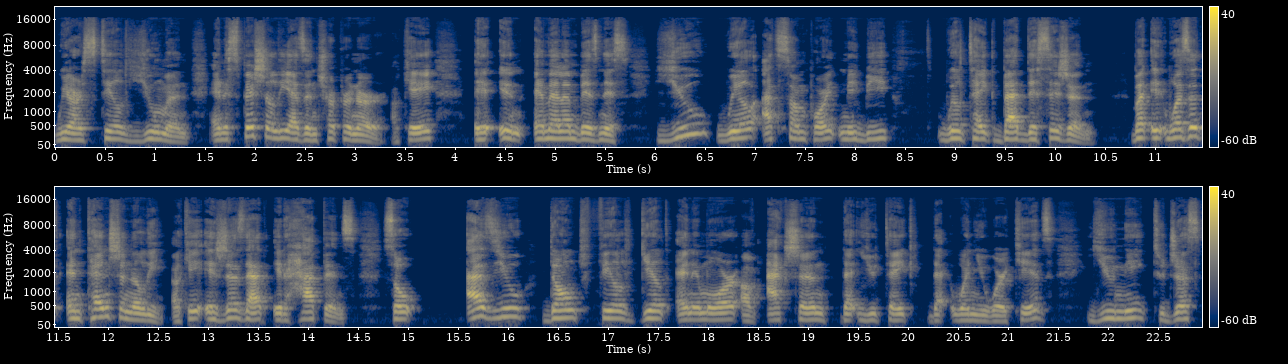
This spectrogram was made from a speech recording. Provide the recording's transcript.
we are still human and especially as entrepreneur okay in mlm business you will at some point maybe will take bad decision but it wasn't intentionally okay? It's just that it happens. So as you don't feel guilt anymore of action that you take that when you were kids you need to just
